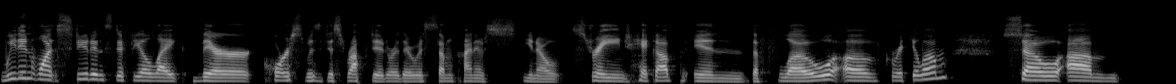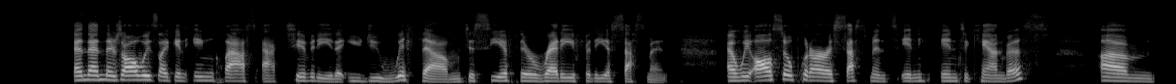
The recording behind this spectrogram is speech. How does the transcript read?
we didn't want students to feel like their course was disrupted or there was some kind of you know strange hiccup in the flow of curriculum. So um and then there's always like an in-class activity that you do with them to see if they're ready for the assessment. And we also put our assessments in into canvas um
